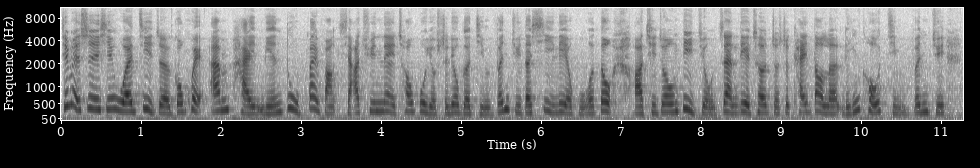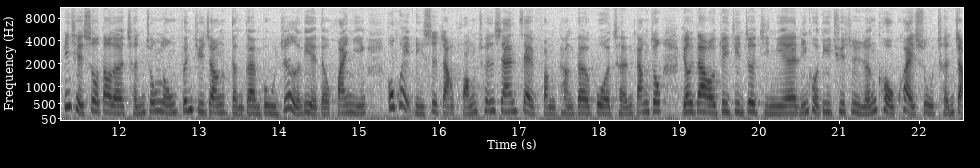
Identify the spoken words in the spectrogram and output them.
新北市新闻记者工会安排年度拜访辖区内超过有十六个警分局的系列活动啊，其中第九站列车则是开到了林口警分局，并且受到了陈忠龙分局长等干部热烈的欢迎。工会理事长黄春山在访谈的过程当中了解到，最近这几年林口地区是人口快速成长，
